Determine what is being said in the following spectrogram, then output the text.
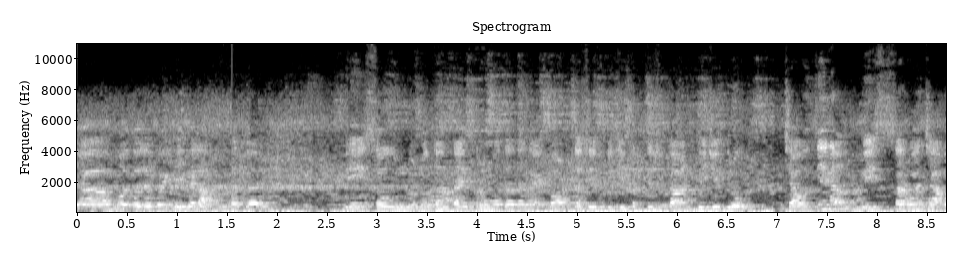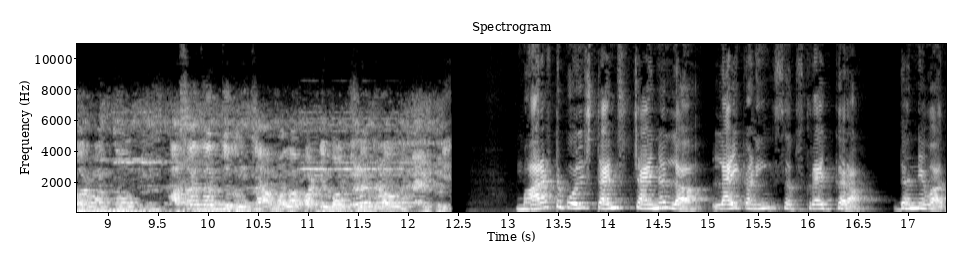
या महत्त्वाच्या बैठकीला. तर मी सौ नूतनताई प्रमोददादा गायकवाड तसेच पी जी प्रतिष्ठान पी जी ग्रुपच्या वतीनं मी सर्वांचे आभार मानतो. असा करतो तुमचा आम्हाला पाठिंबा मिळत राहू. महाराष्ट्र पोलीस टाइम्स चॅनलला लाईक आणि सबस्क्राईब करा. धन्यवाद.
